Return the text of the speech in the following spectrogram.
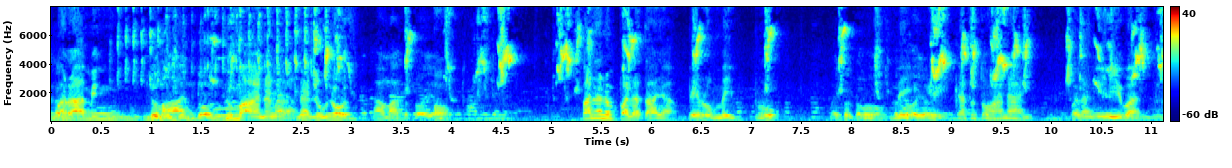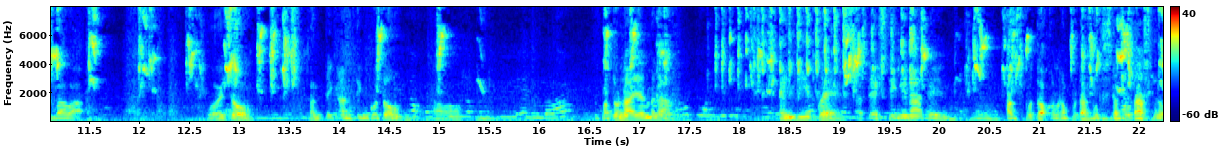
maraming Dumaan. dumaan na na- nalunod. Tama, totoo yun. O, pananampalataya, pero may proof, May totoo. may, Totoo yun. may katotohanan. Walang iniwan. Halimbawa, o ito, anting-anting ko to. Oo. Patunayan mo na. Eh, hindi pa eh. At testingin natin. Pag putok, ang putak, butas na butas, no?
